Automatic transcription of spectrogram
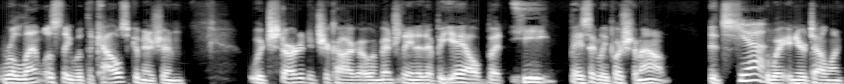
relentlessly with the Cowles Commission, which started at Chicago and eventually ended up at Yale. But he basically pushed him out. It's yeah. the way in your telling.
